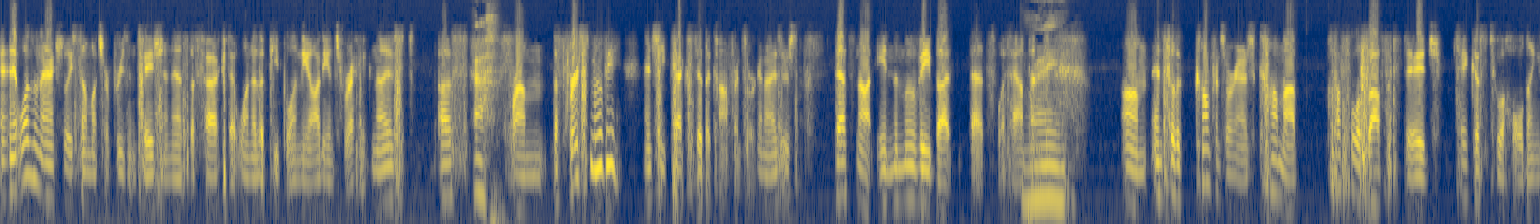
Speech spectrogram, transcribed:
and it wasn't actually so much our presentation as the fact that one of the people in the audience recognized us ah. from the first movie, and she texted the conference organizers. That's not in the movie, but that's what happened. Right. Um, and so the conference organizers come up, hustle us off the stage, take us to a holding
